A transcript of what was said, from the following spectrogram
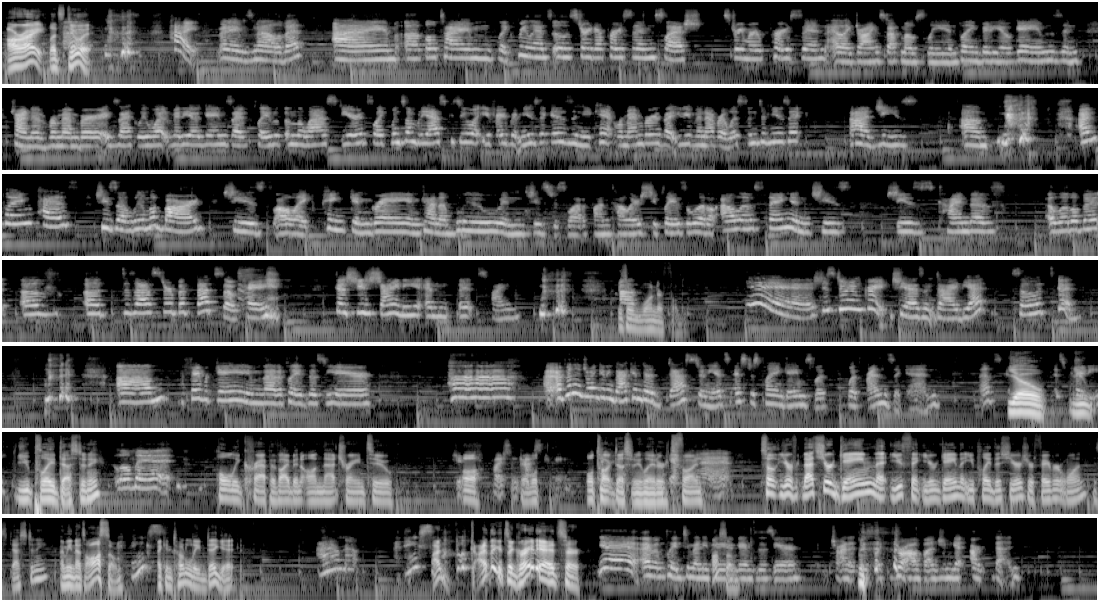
All right, let's do it. Hi, my name is Malibeth. I'm a full-time like freelance illustrator person slash streamer person. I like drawing stuff mostly and playing video games and trying to remember exactly what video games I've played within the last year. It's like when somebody asks you what your favorite music is and you can't remember that you even ever listened to music. Ah, geez. Um, I'm playing Pez. She's a Luma Bard. She's all like pink and gray and kind of blue, and she's just a lot of fun colors. She plays a little Alos thing, and she's she's kind of a little bit of a disaster, but that's okay because she's shiny and it's fine. He's a Um, wonderful. yeah, she's doing great. She hasn't died yet, so it's good. um, the favorite game that I played this year. Uh, I- I've been enjoying getting back into Destiny. It's nice just playing games with with friends again. That's good. Yo, it's you pretty. you play Destiny? A little bit. Holy crap, have I been on that train too? Oh, okay, well-. We'll talk Destiny later. It's Yeah, fine. So your that's your game that you think your game that you played this year is your favorite one is Destiny? I mean, that's awesome. I so. I can totally dig it. Think so. I I think it's a great answer. yeah, I haven't played too many video Awesome. games this year. I'm trying to just like draw a bunch and get art done.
